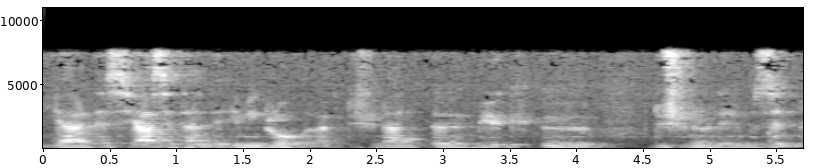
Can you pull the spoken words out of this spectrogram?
bir yerde siyaseten de emigre olarak düşünen e, büyük e, düşünürlerimizin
